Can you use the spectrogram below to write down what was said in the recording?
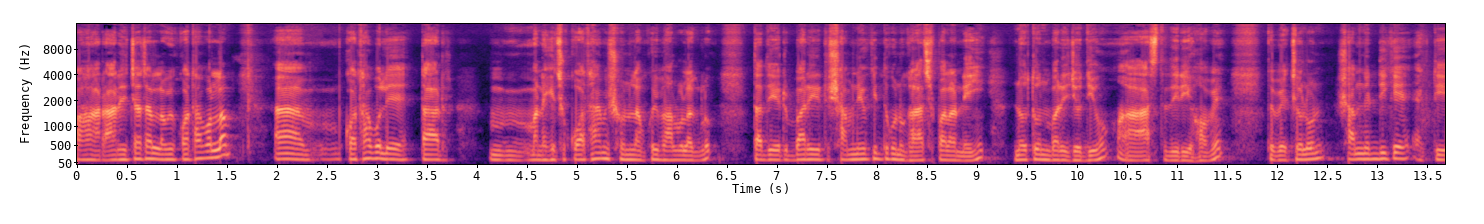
পাহাড়। আর এই চাচার লগে কথা বললাম কথা বলে তার মানে কিছু কথা আমি শুনলাম, খুবই ভালো লাগল। তাদের বাড়ির সামনেও কিন্তু কোনো গাছপালা নেই, নতুন বাড়ি যদিও আসতে দেরি হবে। তবে চলুন, সামনের দিকে একটি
